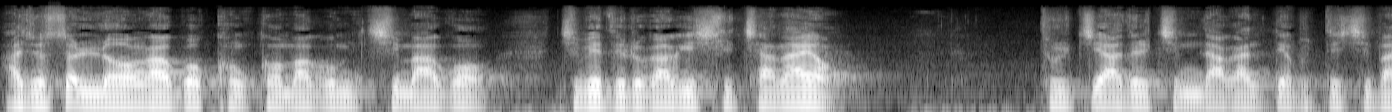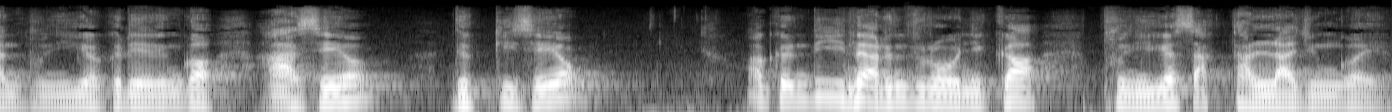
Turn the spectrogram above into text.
아주 썰렁하고 컴컴하고 음침하고 집에 들어가기 싫잖아요. 둘째 아들 집 나간 때부터 집안 분위기가 그러는 거 아세요? 느끼세요? 아, 그런데 이날은 들어오니까 분위기가 싹 달라진 거예요.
